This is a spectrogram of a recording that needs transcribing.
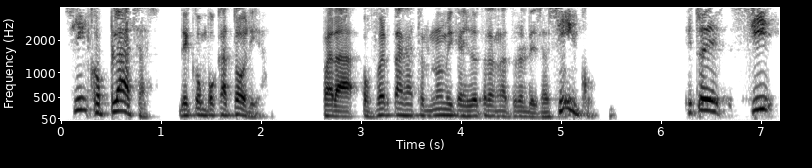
Cinco plazas de convocatoria para ofertas gastronómicas y de otra naturaleza. Cinco. Entonces, sí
